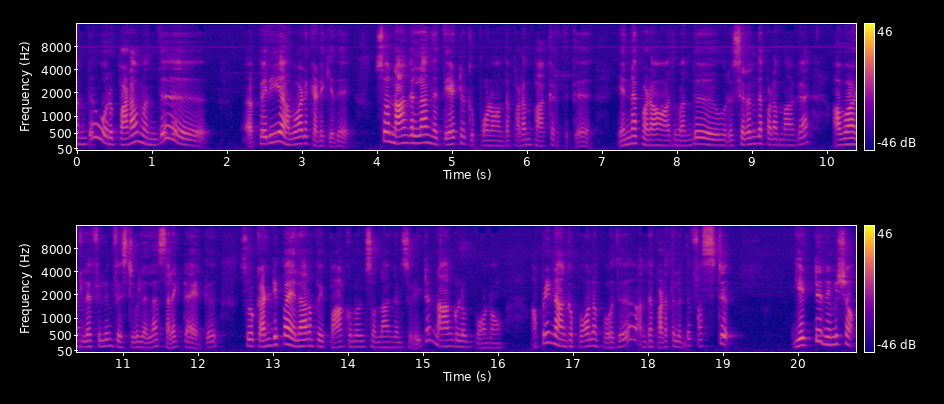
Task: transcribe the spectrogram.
வந்து ஒரு படம் வந்து பெரிய அவார்டு கிடைக்கிது. ஸோ நாங்கள்லாம் அந்த தேட்டருக்கு போனோம் அந்த படம் பார்க்குறதுக்கு. என்ன படம்? அது வந்து ஒரு சிறந்த படமாக அவார்டில் ஃபிலிம் ஃபெஸ்டிவல் எல்லாம் செலக்ட் ஆகிருக்கு ஸோ கண்டிப்பாக எல்லோரும் போய் பார்க்கணுன்னு சொன்னாங்கன்னு சொல்லிவிட்டு நாங்களும் போனோம். அப்படி நாங்கள் போன போது அந்த படத்துலேருந்து ஃபஸ்ட்டு எட்டு நிமிஷம்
